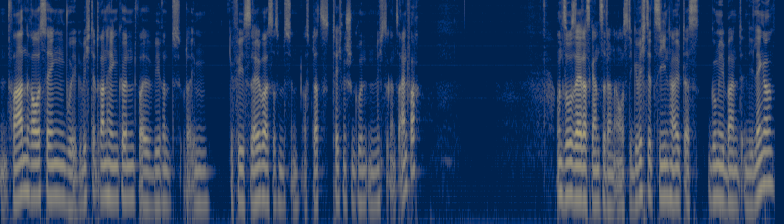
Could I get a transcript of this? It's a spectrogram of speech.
ein Faden raushängen, wo ihr Gewichte dranhängen könnt, weil während oder im Gefäß selber ist das ein bisschen aus platztechnischen Gründen nicht so ganz einfach. Und so sähe das Ganze dann aus. Die Gewichte ziehen halt das Gummiband in die Länge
